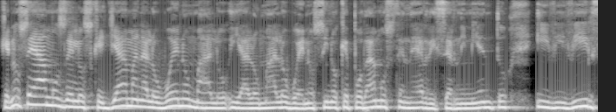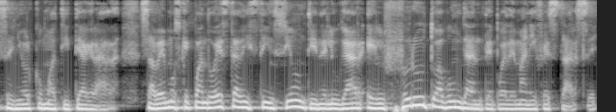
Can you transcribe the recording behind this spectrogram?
que no seamos de los que llaman a lo bueno malo y a lo malo bueno, sino que podamos tener discernimiento y vivir, Señor, como a ti te agrada. Sabemos que cuando esta distinción tiene lugar, el fruto abundante puede manifestarse.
